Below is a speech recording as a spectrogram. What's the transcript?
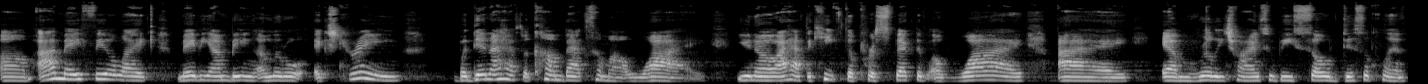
um, i may feel like maybe i'm being a little extreme but then i have to come back to my why. You know i have to keep the perspective of why i am really trying to be so disciplined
